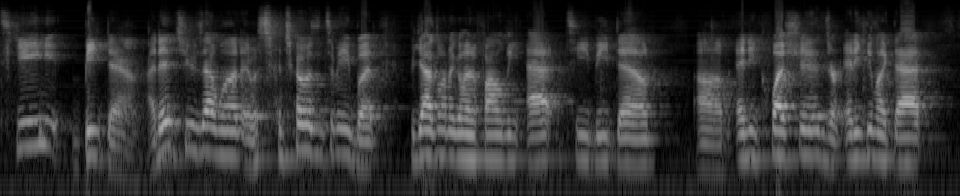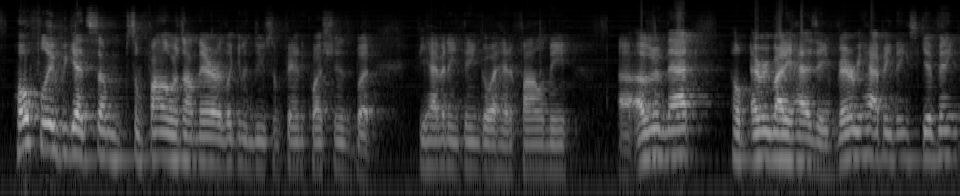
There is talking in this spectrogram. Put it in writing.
T beatdown. I didn't choose that one; it was chosen to me. But if you guys want to go ahead and follow me at T beatdown, um, any questions or anything like that. Hopefully, if we get some some followers on there looking to do some fan questions, but if you have anything, go ahead and follow me. Uh, other than that, hope everybody has a very happy Thanksgiving.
